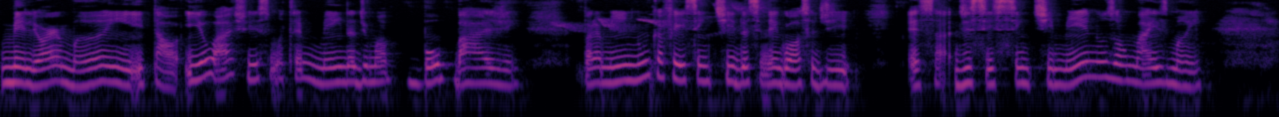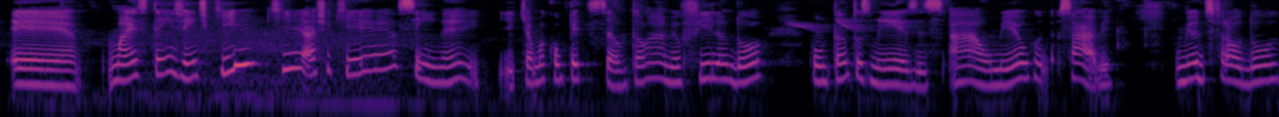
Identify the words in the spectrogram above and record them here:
melhor mãe e tal. E eu acho isso uma tremenda de uma bobagem. Para mim nunca fez sentido esse negócio de essa de se sentir menos ou mais mãe. É, mas tem gente que, que acha que é assim, né? E que é uma competição. Então, ah, meu filho andou com tantos meses. Ah, o meu, sabe? O meu desfraudou.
